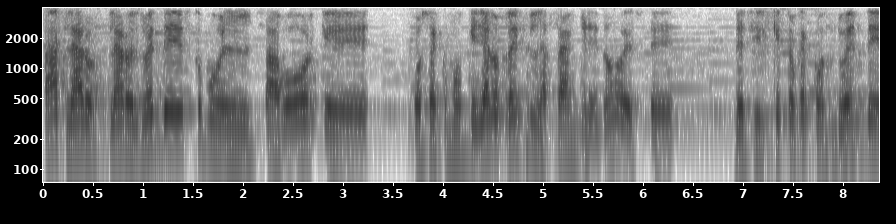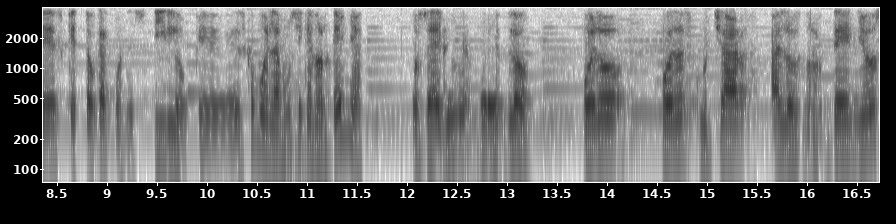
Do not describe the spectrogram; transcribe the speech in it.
Ah, claro, claro, el duende es como el sabor que, o sea, como que ya lo traes en la sangre, ¿no? Este, decir que toca con duende es que toca con estilo, que es como en la música norteña. O sea, yo, por ejemplo, puedo puedo escuchar a los norteños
